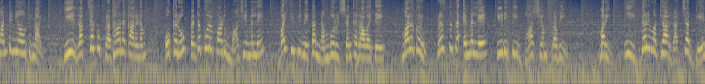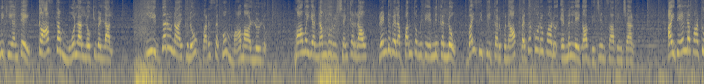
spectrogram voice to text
కంటిన్యూ అవుతున్నాయి. ఈ రచ్చకు ప్రధాన కారణం ఒకరు పెద్దకూరపాడు మాజీ ఎమ్మెల్యే వైసీపీ నేత నంబూరు శంకర్రావు అయితే మరొకరు ప్రస్తుత ఎమ్మెల్యే టీడీపీ భాష్యం ప్రవీణ్. మరి ఈ ఇద్దరి మధ్య రచ్చ దేనికి అంటే కాస్త మూలాల్లోకి వెళ్ళాలి. ఈ ఇద్దరు నాయకులు వరుసకు మామ అల్లుళ్ళు మామయ్య నంబూరు శంకర్రావు రెండు వేల పంతొమ్మిది ఎన్నికల్లో వైసీపీ తరపున పెద్దకూరుపాడు ఎమ్మెల్యేగా విజయం సాధించారు. ఐదేళ్ళ పాటు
